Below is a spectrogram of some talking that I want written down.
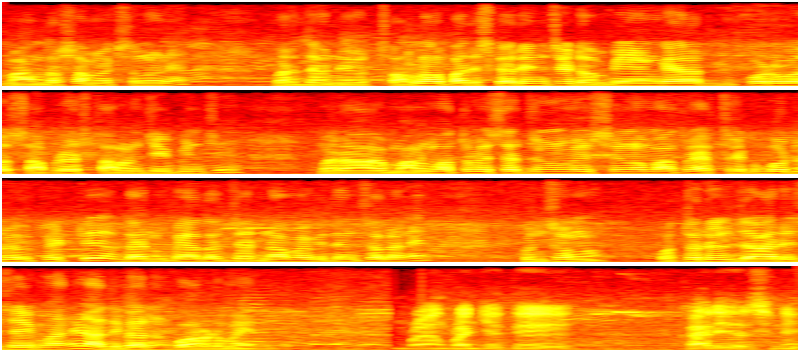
మా అందరి సమక్షంలోనే. మరి దాన్ని త్వరలో పరిష్కరించి డంపింగ్ కూడా సపరేట్ స్థలం చూపించి మరి ఆ మలమూత్ర విసర్జన విషయంలో మాత్రం హెచ్చరిక బోర్డులు పెట్టి దాని మీద జరినామా విధించాలని కొంచెం ఒత్తిడులు జారీ చేయమని అధికారులను కోరడమైంది గ్రామ పంచాయతీ కార్యదర్శిని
